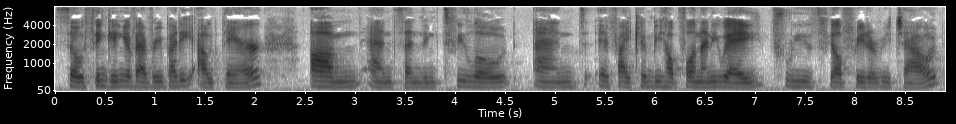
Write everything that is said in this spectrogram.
So, thinking of everybody out there. Um, and sending tefillot. And if I can be helpful in any way, please feel free to reach out.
